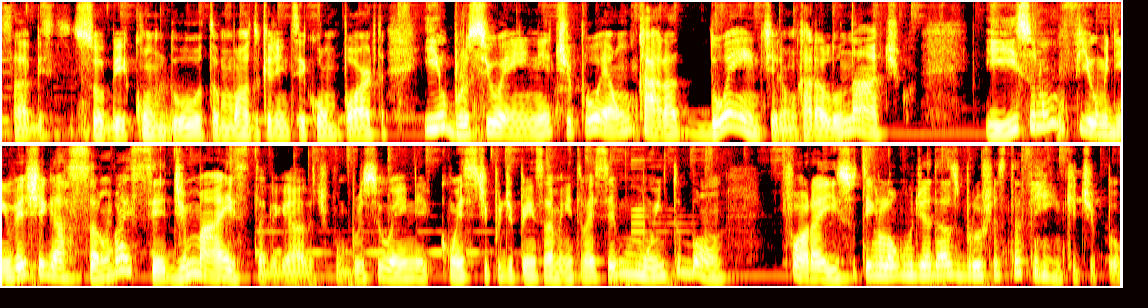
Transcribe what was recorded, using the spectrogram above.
sabe? Sobre conduta, o modo que a gente se comporta. E o Bruce Wayne, tipo, é um cara doente, ele é um cara lunático. E isso num filme de investigação vai ser demais, tá ligado? Tipo, o Bruce Wayne com esse tipo de pensamento vai ser muito bom. Fora isso, tem o Longo Dia das Bruxas também, que, tipo,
